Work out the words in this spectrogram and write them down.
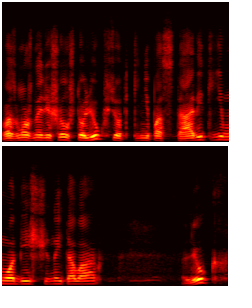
Возможно, решил, что Люк все-таки не поставит ему обещанный товар. Люк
